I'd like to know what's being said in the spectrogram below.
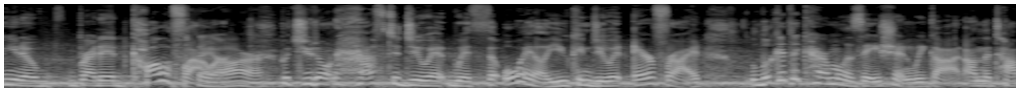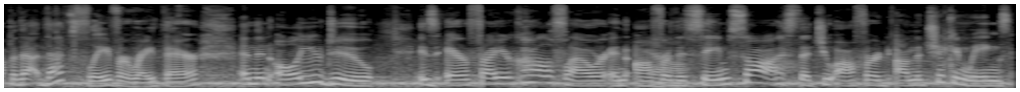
you know, breaded cauliflower. They are. But you don't have to do it with the oil. You can do it air fried. Look at the caramelization we got on the top of that. That's flavor right there. And then all you do is air fry your cauliflower and offer yeah. the same sauce that you offered on the chicken wings.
